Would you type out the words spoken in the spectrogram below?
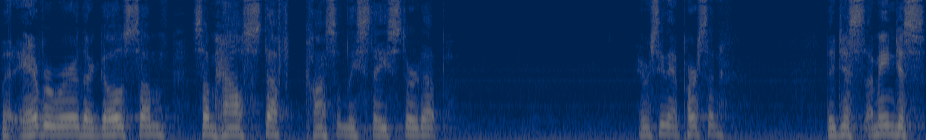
but everywhere they go, some somehow stuff constantly stays stirred up. You ever seen that person? They just, I mean, just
